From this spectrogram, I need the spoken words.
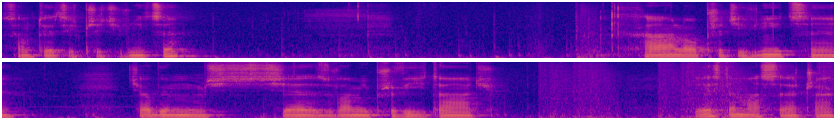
są tu jacyś przeciwnicy. Halo, przeciwnicy. Chciałbym się z wami przywitać. Jestem Maseczek.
